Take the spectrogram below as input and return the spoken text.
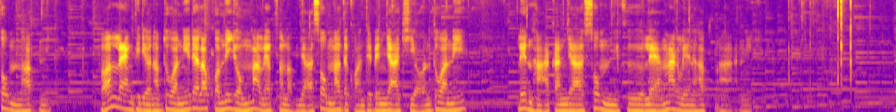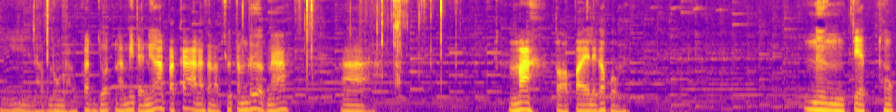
ส้มนะครับนี่ร้อนแรงทีเดียวนะครับทุกวันนี้ได้รับความนิยมมากเลยครับสำหรับยาส้มนะแต่ก่อนจะเป็นยาเขียวนะทุกวันนี้ เล่นหากันยาส้มนี่คือแรงมากเลยนะครับอ่านี่ นี่นะครับลงหลังพัดยศนะมีแต่เนื้ออัลปาก้านะสำหรับชุดน้ำเลือกนะอ่ามาต่อไปเลยครับผมหนึ่งเจ็ดหก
